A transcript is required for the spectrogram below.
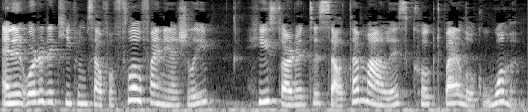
And in order to keep himself afloat financially, he started to sell tamales cooked by a local woman.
